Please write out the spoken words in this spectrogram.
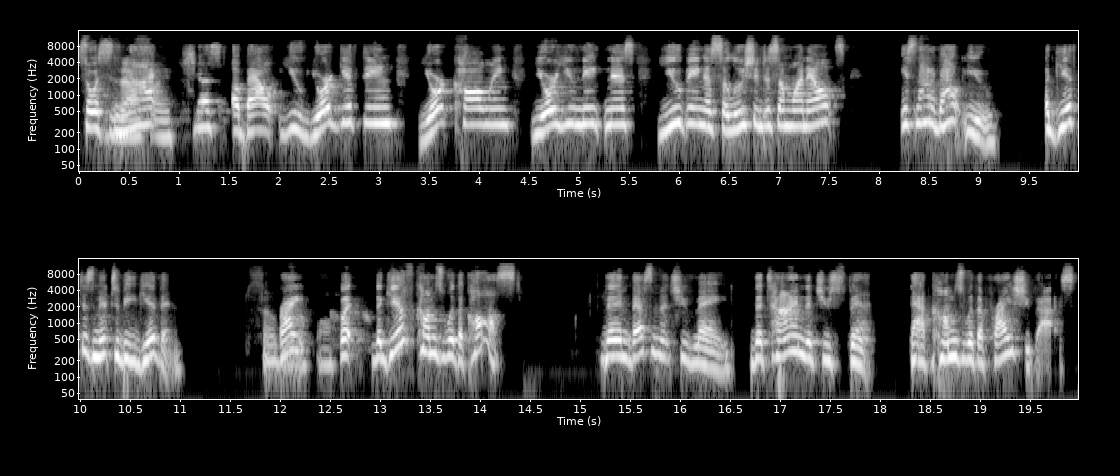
So it's exactly. not just about you, your gifting, your calling, your uniqueness, you being a solution to someone else. It's not about you. A gift is meant to be given. So right. But the gift comes with a cost. The investments you've made, the time that you spent, that comes with a price, you guys.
